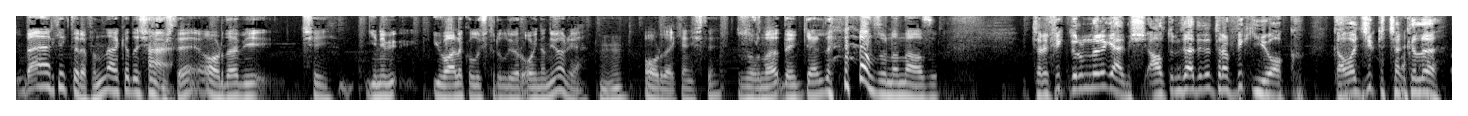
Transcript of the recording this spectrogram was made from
Ben erkek tarafının arkadaşıyım Ha. işte. Orada bir şey yine bir yuvarlak oluşturuluyor oynanıyor ya. Hı hı. Oradayken işte zurna denk geldi. Zurnanın ağzı. Trafik durumları gelmiş. Altunizade'de trafik yok. Kavacık çakılı.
